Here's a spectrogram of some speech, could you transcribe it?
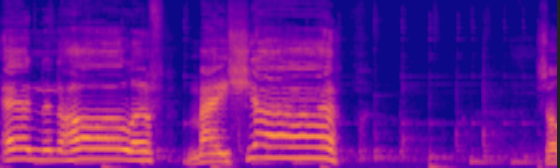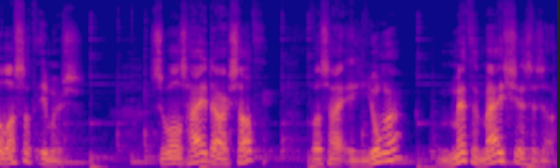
en een half meisje. Zo was dat immers. Zoals hij daar zat, was hij een jongen met een meisje in zijn zak.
